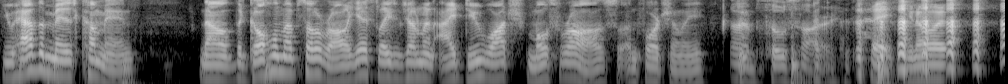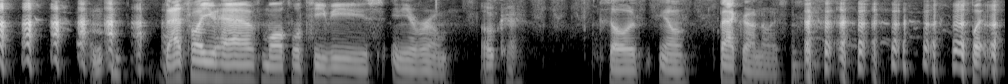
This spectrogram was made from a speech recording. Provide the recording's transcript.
You have the Miz come in. Now the go home episode of Raw. Yes, ladies and gentlemen, I do watch most Raws. Unfortunately, I'm so sorry. hey, you know what? That's why you have multiple TVs in your room. okay. So you know, background noise. but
